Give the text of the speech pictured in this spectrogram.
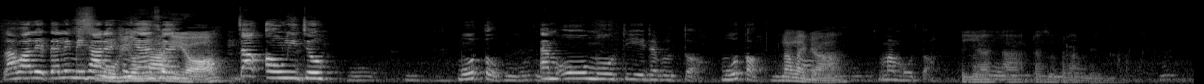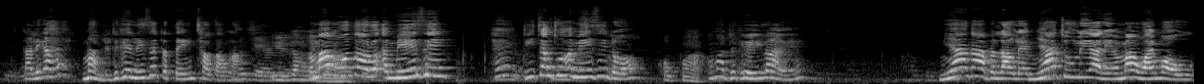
ဖလာဝါလေးတဲလေးမိထားတဲ့ခရမ်းဆွဲဆိုပြီးတော့ကြောက်အောင်လီကျိုးမိုးတော် M O မိုး T A W တော်မိုးတော်လှလိုက်တာမမိုးတော်အရန်လာဒါဆိုဘယ်လောက်လဲဒါလေးကဟဲ့မလေတကယ်43သိန်း6000လားအေးလှမမမိုးတော်လို့ amazing ဟဲ့ဒီကြောက်ချိုး amazing တော့ဟုတ်ပါမမတကယ်ကြီးလားယင်မြကဘယ်လောက်လဲမြကျိုးလေးကလေမမဝိုင်းမော်ဘူး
